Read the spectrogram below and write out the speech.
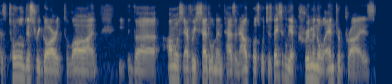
has total disregard to law and the almost every settlement has an outpost which is basically a criminal enterprise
